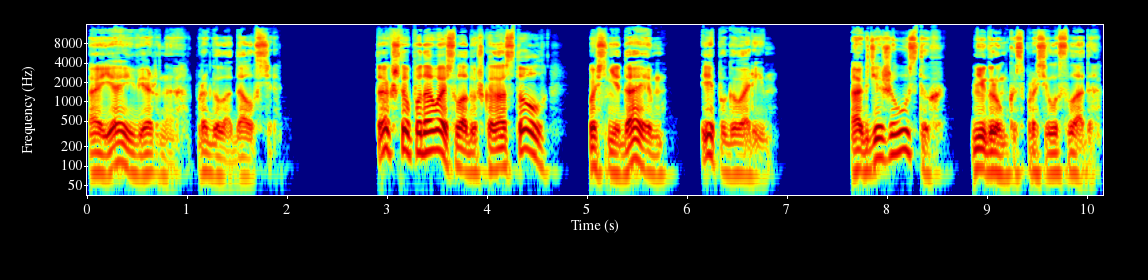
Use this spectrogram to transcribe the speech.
а я и верно проголодался. Так что подавай, сладушка, на стол, поснедаем и поговорим». «А где же Устах?» — негромко спросила Слада.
